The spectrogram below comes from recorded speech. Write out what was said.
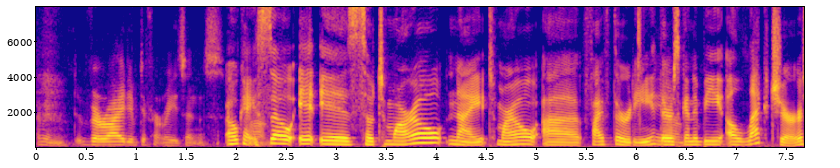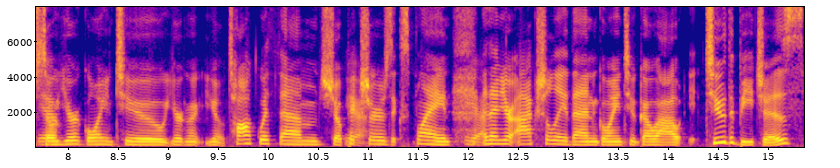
I mean, a variety of different reasons. Okay, Um, so it is so tomorrow night, tomorrow uh, five thirty. There's going to be a lecture. So Yeah. you're going to you're going you know talk with them, show Yeah. pictures, explain, Yeah. and then you're actually then going to go out to the beaches,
